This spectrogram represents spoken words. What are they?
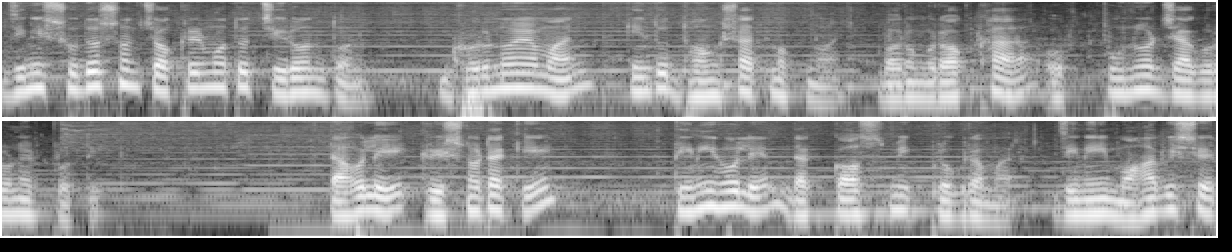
যিনি সুদর্শন চক্রের মতো চিরন্তন, ঘূর্ণয়মান, কিন্তু ধ্বংসাত্মক নয়, বরং রক্ষা ও পুনর্জাগরণের প্রতীক। তাহলে কৃষ্ণটাকে তিনি হলেন দ্য কসমিক প্রোগ্রামার, যিনি এই মহাবিশ্বের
